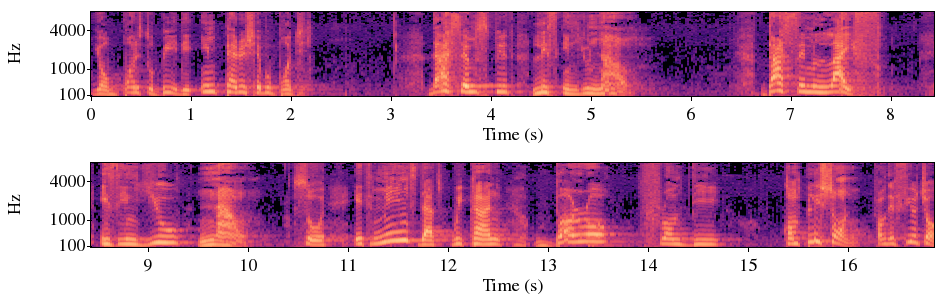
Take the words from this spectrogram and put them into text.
your body to be the imperishable body. That same spirit lives in you now. That same life is in you now. So it means that we can borrow from the completion, from the future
